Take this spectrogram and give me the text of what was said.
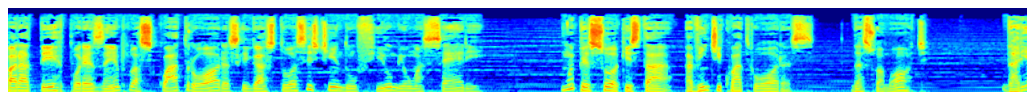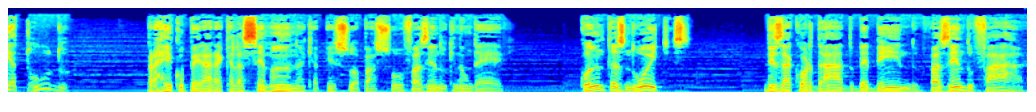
para ter, por exemplo, as quatro horas que gastou assistindo um filme ou uma série. Uma pessoa que está a 24 horas da sua morte daria tudo para recuperar aquela semana que a pessoa passou fazendo o que não deve. Quantas noites desacordado, bebendo, fazendo farra.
